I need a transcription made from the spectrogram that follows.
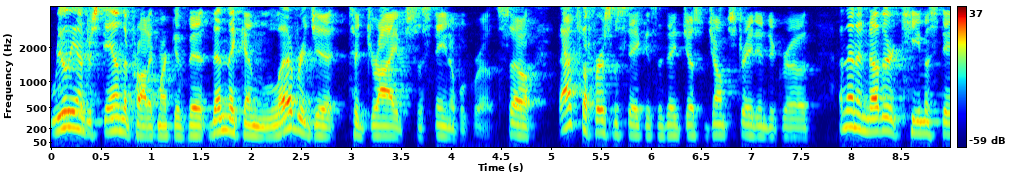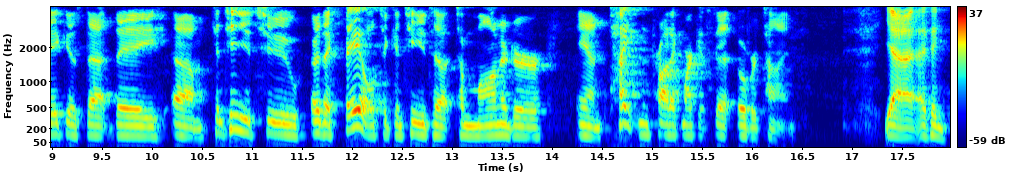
really understand the product market fit, then they can leverage it to drive sustainable growth. So that's the first mistake is that they just jump straight into growth. And then another key mistake is that they um, continue to, or they fail to continue to, to monitor and tighten product market fit over time. Yeah, I think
